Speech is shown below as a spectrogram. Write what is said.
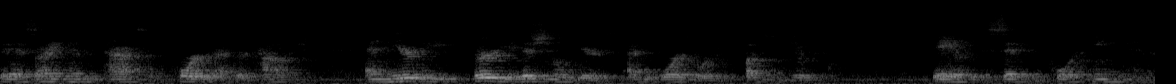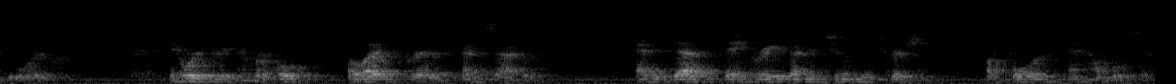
they assigned him the task of porter at their college, and nearly 30 additional years at the oratory of St. Joseph. Daily, the sick and the poor came to him at the oratory in order to recover hope, a life of prayer. At his death, they engraved on his tomb the inscription, A Poor and Humble Servant.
